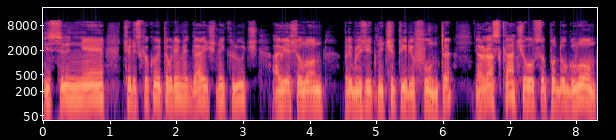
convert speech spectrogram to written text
и сильнее. Через какое-то время гаечный ключ, а весил он приблизительно четыре фунта, раскачивался под углом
